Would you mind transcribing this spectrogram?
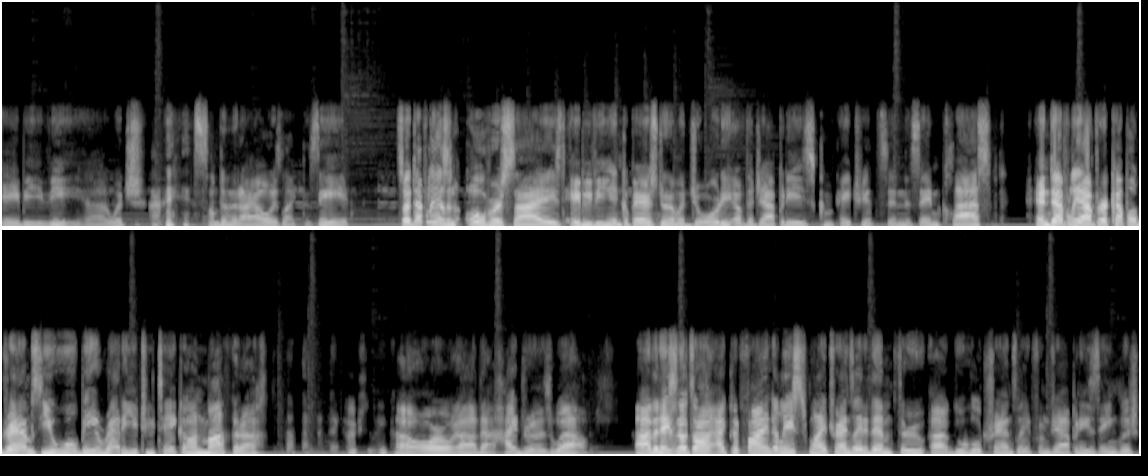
ABV, uh, which is something that I always like to see. So it definitely has an oversized ABV in comparison to a majority of the Japanese compatriots in the same class. And definitely after a couple drams, you will be ready to take on Mothra uh, or uh, the Hydra as well. Uh, the tasting notes I could find, at least when I translated them through uh, Google Translate from Japanese to English,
